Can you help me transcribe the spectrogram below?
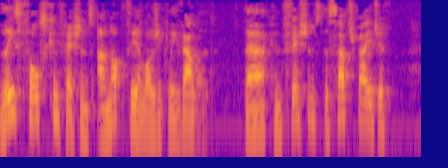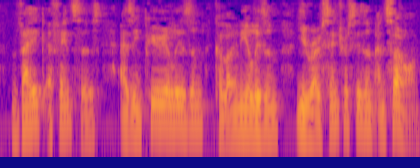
These false confessions are not theologically valid. They are confessions to such vague offences as imperialism, colonialism, Eurocentrism, and so on,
